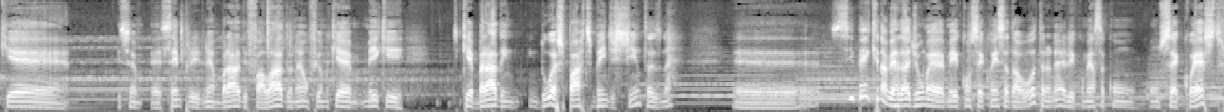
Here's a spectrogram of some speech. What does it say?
que é isso é, é, sempre lembrado e falado, né? Um filme que é meio que quebrado em, em duas partes bem distintas, né? É, se bem que na verdade uma é meio consequência da outra, né? Ele começa com, com um sequestro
